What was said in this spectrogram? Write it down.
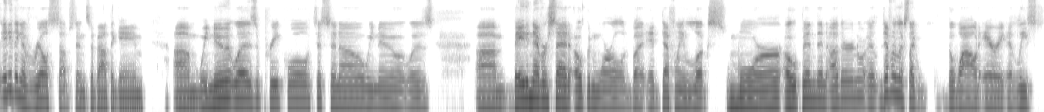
anything of real substance about the game. Um, we knew it was a prequel to Sinnoh. We knew it was. Um, they never said open world, but it definitely looks more open than other. It definitely looks like the wild area. At least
